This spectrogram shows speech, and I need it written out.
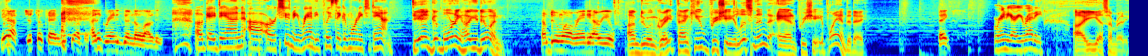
Yeah, just okay. We'll see how. I think Randy's going to know a lot of these. Okay, Dan, uh, or excuse me, Randy, please say good morning to Dan. Dan, good morning. How you doing? I'm doing well, Randy. How are you? I'm doing great. Thank you. Appreciate you listening and appreciate you playing today. Thanks. Randy, are you ready? Uh, yes, I'm ready.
